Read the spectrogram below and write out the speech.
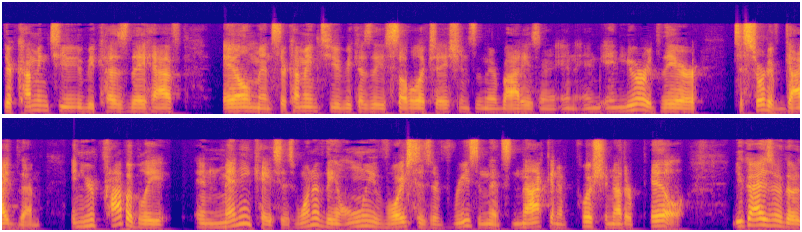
They're coming to you because they have ailments. They're coming to you because of these subluxations in their bodies, and, and, and, and you're there to sort of guide them. And you're probably, in many cases, one of the only voices of reason that's not going to push another pill. You guys are the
